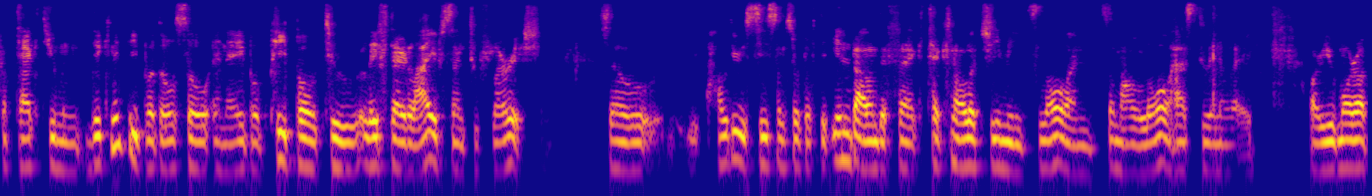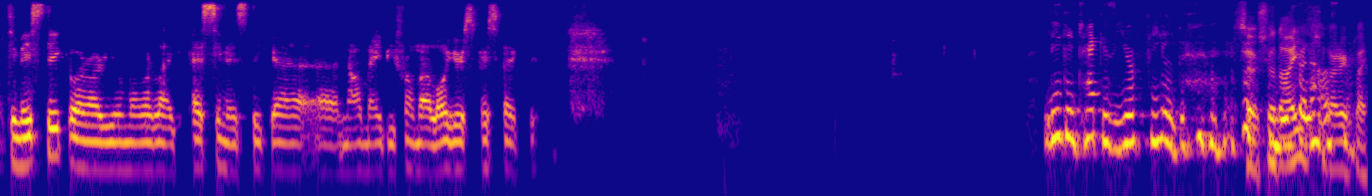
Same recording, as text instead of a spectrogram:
protect human dignity, but also enable people to live their lives and to flourish. So how do you see some sort of the inbound effect, technology meets law and somehow law has to innovate? Are you more optimistic or are you more like pessimistic uh, uh, now maybe from a lawyer's perspective? Legal tech is your field. so should I, should I reply?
